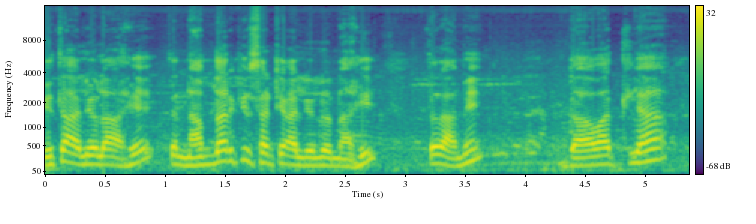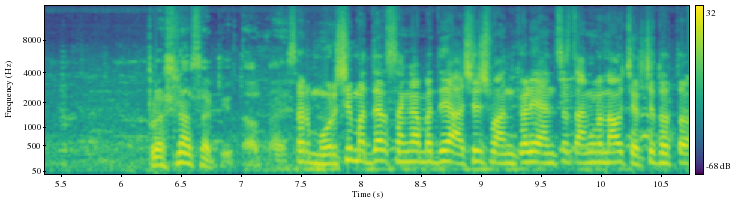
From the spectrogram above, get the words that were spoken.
इथं आलेलो आहे. तर नामदारकीसाठी आलेलो नाही. तर आम्ही गावातल्या प्रश्नासाठी आहे. सर मोर्शी मतदारसंघामध्ये आशिष वानकडे यांचं चांगलं नाव चर्चेत होतं.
